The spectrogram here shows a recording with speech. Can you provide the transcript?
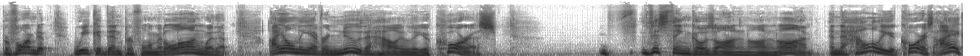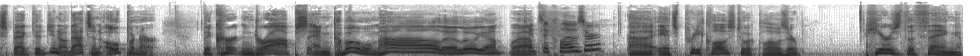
performed it. We could then perform it along with it. I only ever knew the Hallelujah chorus this thing goes on and on and on. And the Hallelujah chorus, I expected, you know, that's an opener. The curtain drops and kaboom, hallelujah. Well, It's a closer? uh, it's pretty close to a closer. Here's the thing.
